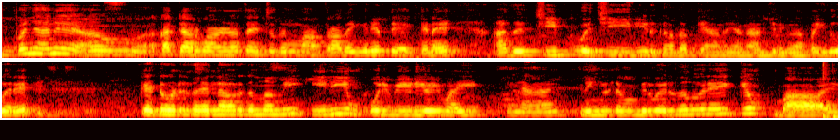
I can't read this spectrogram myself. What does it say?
ഇപ്പം ഞാൻ കറ്റാർ വാഴ തേച്ചത് മാത്രം. അതെങ്ങനെയാണ് തേക്കണേ? അത് ചീപ്പ് വെച്ച് ഈരി എടുക്കുന്നതൊക്കെയാണ് ഞാൻ കാണിച്ചിരിക്കുന്നത്. അപ്പം ഇതുവരെ കേട്ടുകൊണ്ടിരുന്ന എല്ലാവർക്കും നന്ദി. ഇനിയും ഒരു വീഡിയോയുമായി ഞാൻ നിങ്ങളുടെ മുമ്പിൽ വരുന്നതുവരേക്കും. ബായ്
